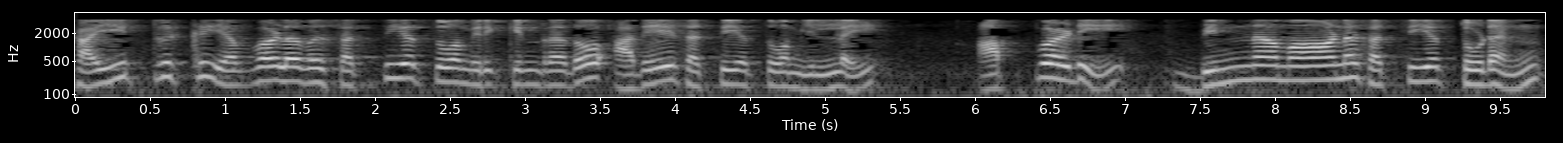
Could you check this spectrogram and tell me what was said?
கயிற்றுக்கு எவ்வளவு சத்தியத்துவம் இருக்கின்றதோ அதே சத்தியத்துவம் இல்லை. அப்படி பின்னமான சத்தியத்துடன்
